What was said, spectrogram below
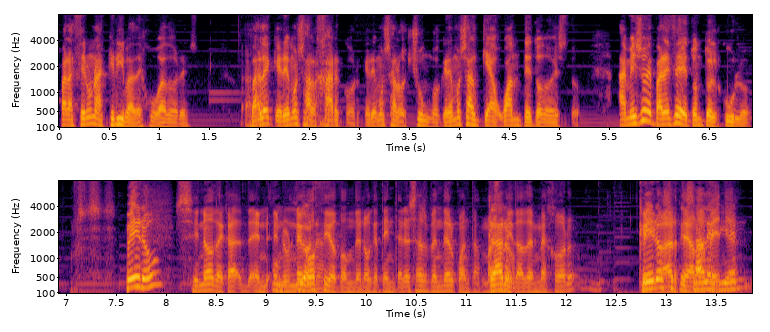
para hacer una criba de jugadores. Ajá. ¿Vale? Queremos al hardcore, queremos a lo chungo, queremos al que aguante todo esto. A mí eso me parece de tonto el culo. Pero, Si no, de en, en un negocio donde lo que te interesa es vender cuantas más Claro. unidades mejor, pero si te sale bien.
